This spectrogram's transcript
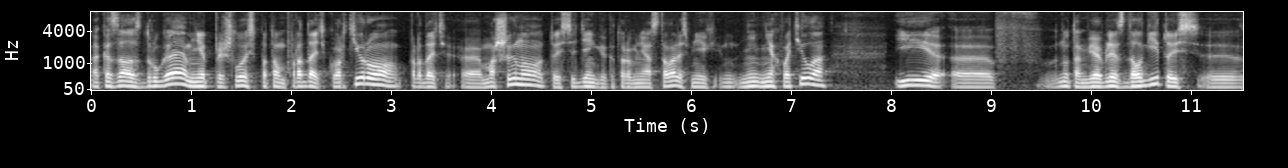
оказалась другая, мне пришлось потом продать квартиру, продать э, машину, то есть те деньги, которые у меня оставались, мне их не, не хватило. И, э, ну, там, я влез в долги, то есть э,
